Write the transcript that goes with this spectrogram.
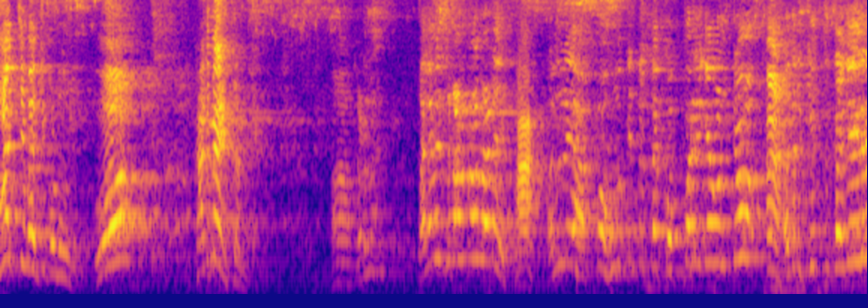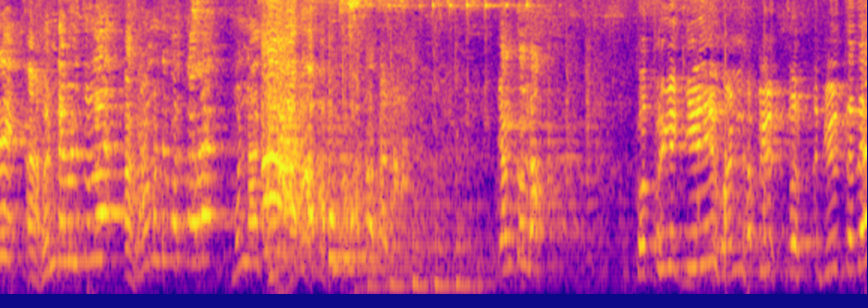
ಬಾಚಿ ಬಾಚಿ ಕೊಡುವುದು. ಓ ಕಡಿಮೆ ಆಯ್ತಂತೆ. ಹಾ, ಕಡಿಮೆ. ತಲೆಬಿಸಿ ಮಾಡ್ಕೊಳ್ಬೇಡಿ. ಹಾ. ಅಲ್ಲಿ ಅಪ್ಪ ಹೂತಿದ್ದ ಕೊಪ್ಪರಿಗೆ ಉಂಟು ಹಾ. ಅದ್ರ ಕಿತ್ತು ತೆಗೆಯಿರಿ ಬಂಡೆ ಹೊಂಡ ಬೀಳ್ತದೆ ಬ್ರಾಹ್ಮಣರು ಬರ್ತಾರೆ ಮಣ್ಣು ಎಂತಲ್ಲ ಕೊಪ್ಪರಿಗೆ ಕೀಳಿ ಹೊಂಡ ಬೀಳ್ ಬೀಳ್ತದೆ.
